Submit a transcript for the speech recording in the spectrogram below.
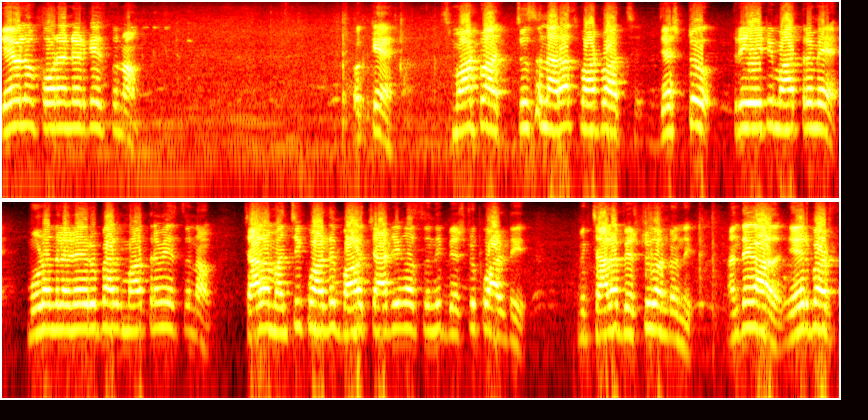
కేవలం ఫోర్ హండ్రెడ్కే ఇస్తున్నాం. ఓకే. స్మార్ట్ వాచ్ చూస్తున్నారా? Smart watch just three eighty మాత్రమే. మూడు వందల ఎనభై రూపాయలకు మాత్రమే ఇస్తున్నాం. చాలా మంచి క్వాలిటీ బాగా ఛార్జింగ్ వస్తుంది బెస్ట్ క్వాలిటీ మీకు చాలా బెస్ట్గా ఉంటుంది. అంతేకాదు ఇయర్ బడ్స్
